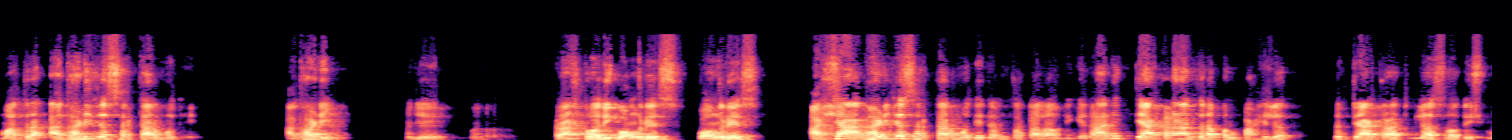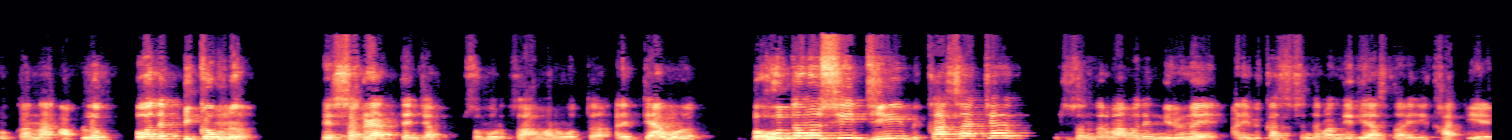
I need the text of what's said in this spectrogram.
मात्र आघाडीच्या सरकारमध्ये आघाडी म्हणजे राष्ट्रवादी काँग्रेस काँग्रेस अशा आघाडीच्या सरकारमध्ये त्यांचा कालावधी गेला. आणि त्या काळात जर आपण पाहिलं तर त्या काळात विलासराव देशमुखांना आपलं पद टिकवणं हे सगळ्यात त्यांच्या समोरचं आव्हान होतं. आणि त्यामुळं बहुतांशी जी विकासाच्या संदर्भामध्ये निर्णय आणि विकास संदर्भात निधी असणारी जी खाती आहेत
